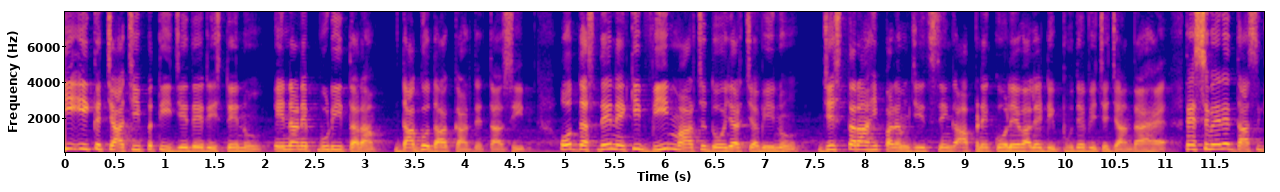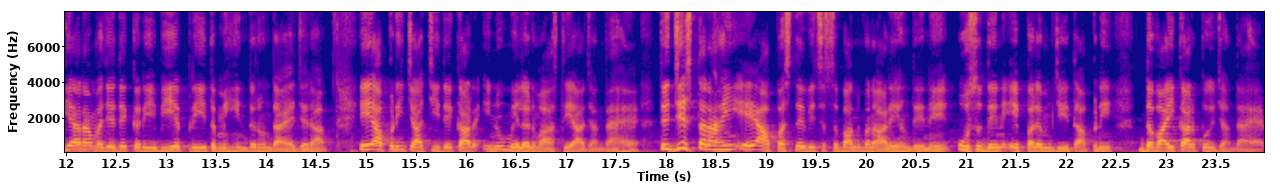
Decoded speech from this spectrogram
ਕਿ ਇੱਕ ਚਾਚੀ ਭਤੀਜੇ ਦੇ ਰਿਸ਼ਤੇ ਨੂੰ ਇਹਨਾਂ ਨੇ ਪੂਰੀ ਤਰ੍ਹਾਂ ਦਾਗੋ ਦਾਗ ਕਰ ਦਿੱਤਾ ਸੀ। ਉਹ ਦੱਸਦੇ ਨੇ ਕਿ 20 ਮਾਰਚ 2024 ਨੂੰ ਜਿਸ ਤਰ੍ਹਾਂ ਹੀ ਪਰਮਜੀਤ ਸਿੰਘ ਆਪਣੇ ਕੋਲੇ ਵਾਲੇ ਡਿਪੂ ਦੇ ਵਿੱਚ ਜਾਂਦਾ ਹੈ, ਤੇ ਸਵੇਰੇ 10-11 ਵਜੇ ਦੇ ਕਰੀਬ ਹੀ ਇਹ ਪ੍ਰੀਤ ਮਹਿੰਦਰ ਹੁੰਦਾ ਹੈ ਜਿਹੜਾ ਇਹ ਆਪਣੀ ਚਾਚੀ ਦੇ ਘਰ ਇਹਨੂੰ ਮਿਲਣ ਵਾਸਤੇ ਆ ਜਾਂਦਾ ਹੈ। ਤੇ ਜਿਸ ਤਰ੍ਹਾਂ ਹੀ ਇਹ ਆਪਸ ਦੇ ਵਿੱਚ ਸਬੰਧ ਬਣਾ ਰਹੇ ਹੁੰਦੇ ਨੇ, ਉਸ ਦਿਨ ਇਹ ਪਰਮਜੀਤ ਆਪਣੀ ਦਵਾਈ ਘਰ ਭੁੱਲ ਜਾਂਦਾ ਹੈ।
